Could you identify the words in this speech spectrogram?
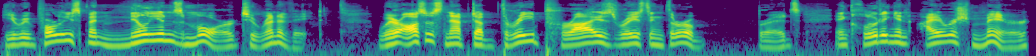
he reportedly spent millions more to renovate. Weir also snapped up three prize racing thoroughbreds, including an Irish mare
